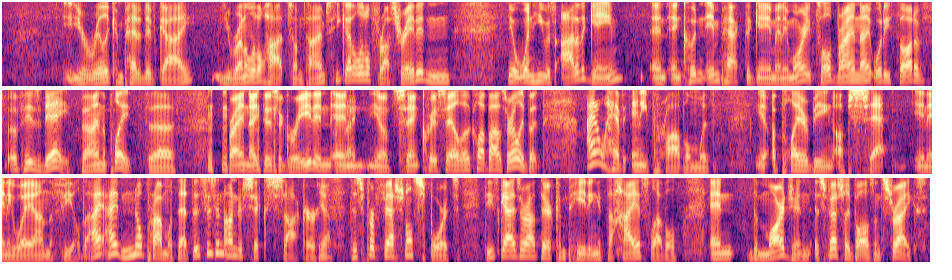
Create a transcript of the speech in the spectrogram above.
you're a really competitive guy. You run a little hot sometimes. He got a little frustrated, and you know when he was out of the game and, and couldn't impact the game anymore, he told Brian Knight what he thought of, of his day behind the plate. Uh, Brian Knight disagreed and, and Right. you know sent Chris Sale to the clubhouse early. But I don't have any problem with you know, a player being upset in any way on the field. I, I have no problem with that. This isn't under six soccer. Yeah. This is professional sports. These guys are out there competing at the highest level, and the margin, especially balls and strikes,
